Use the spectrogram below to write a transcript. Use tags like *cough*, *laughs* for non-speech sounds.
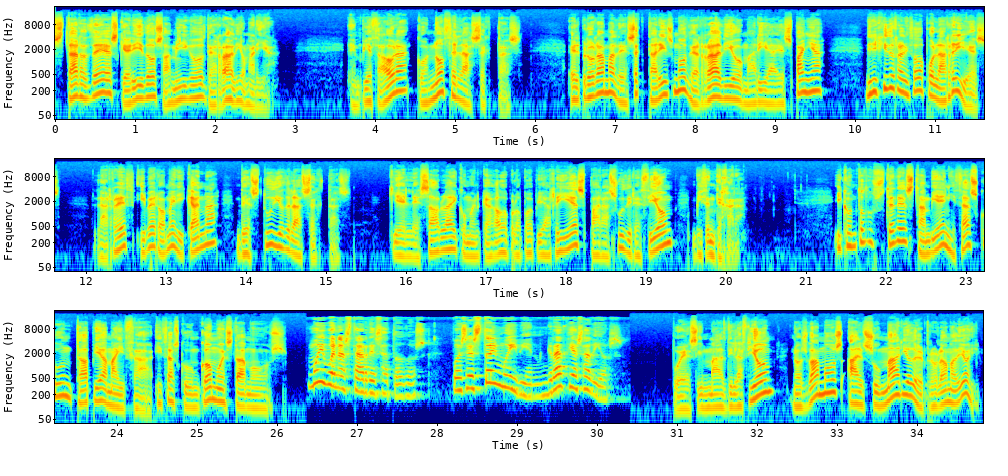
Buenas tardes, queridos amigos de Radio María. Empieza ahora Conoce las sectas, el programa de sectarismo de Radio María España, dirigido y realizado por las RIES, la Red Iberoamericana de Estudio de las Sectas. Quien les habla y como encargado por la propia RIES para su dirección, Vicente Jara. Y con todos ustedes también Izaskun Tapia Maiza. Izaskun, ¿cómo estamos? Muy buenas tardes a todos. Pues estoy muy bien, gracias a Dios. Pues sin más dilación, nos vamos al sumario del programa de hoy.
